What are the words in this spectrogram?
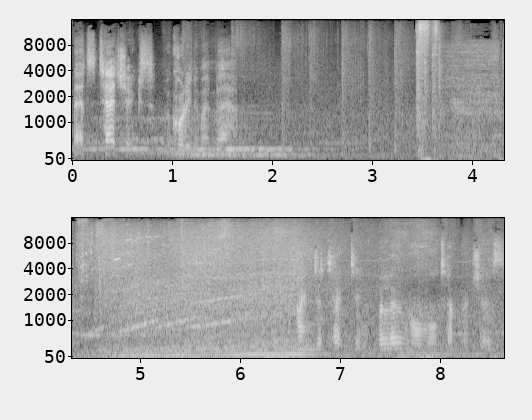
That's Techix, according to my map. I'm detecting below normal temperatures.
